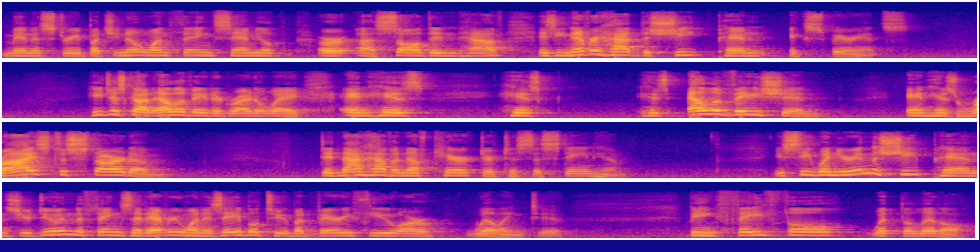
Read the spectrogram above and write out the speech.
ministry. But you know one thing Samuel or uh, Saul didn't have is he never had the sheep pen experience. He just got elevated right away, and his his his elevation and his rise to stardom did not have enough character to sustain him. You see, when you're in the sheep pens, you're doing the things that everyone is able to, but very few are willing to. Being faithful with the little,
